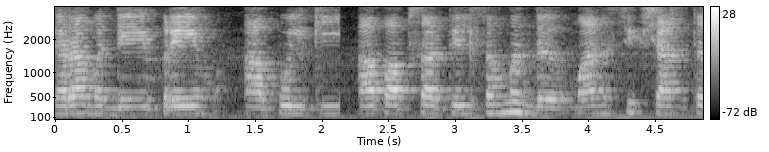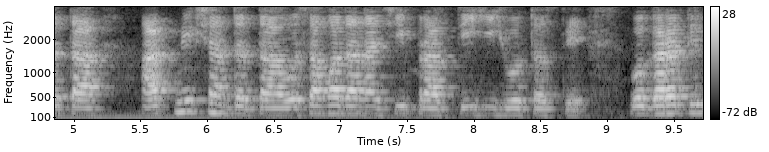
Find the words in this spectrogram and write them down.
घरामध्ये प्रेम आपुलकी आपापसातील संबंध मानसिक शांतता आत्मिक शांतता व समाधानाची प्राप्ती ही होत असते व घरातील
